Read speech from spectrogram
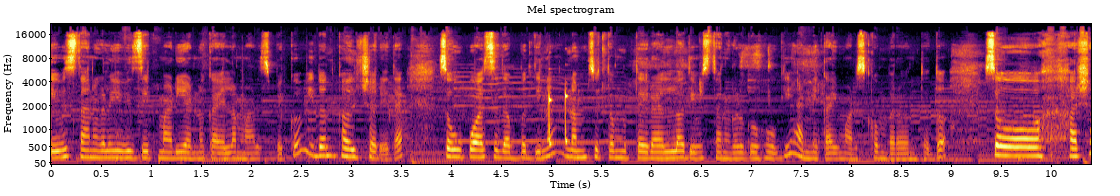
ದೇವಸ್ಥಾನಗಳಿಗೆ ವಿಸಿಟ್ ಮಾಡಿ ಹಣ್ಣು ಕಾಯಿ ಎಲ್ಲ ಮಾಡಿಸ್ಬೇಕು. ಇದೊಂದು ಕಲ್ಚರ್ ಇದೆ. ಸೊ ಉಪವಾಸದ ಹಬ್ಬದ ದಿನ ನಮ್ಮ ಸುತ್ತಮುತ್ತ ಇರೋ ಎಲ್ಲ ದೇವಸ್ಥಾನಗಳಿಗೂ ಹೋಗಿ ಹಣ್ಣೆಕಾಯಿ ಮಾಡಿಸ್ಕೊಂಬರೋವಂಥದ್ದು ಸೊ ಹರ್ಷ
